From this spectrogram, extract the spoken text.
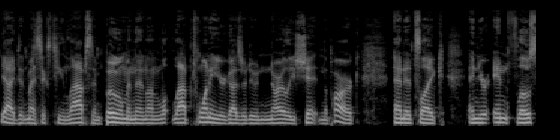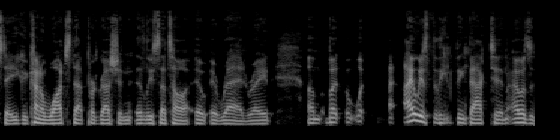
yeah, I did my 16 laps and boom, and then on lap 20, your guys are doing gnarly shit in the park, and it's like and you're in flow state. You could kind of watch that progression. At least that's how it, it read, right? Um, but what I, always think, think back to, and I was a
